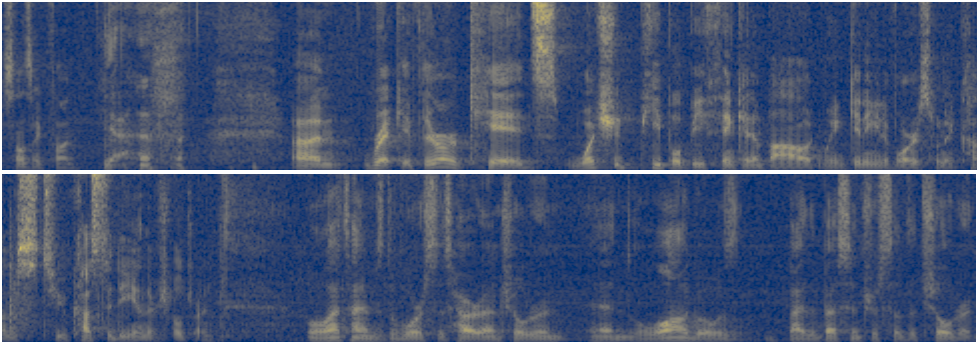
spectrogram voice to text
Sounds like fun. Yeah. Um, Rick, if there are kids, what should people be thinking about when getting a divorce when it comes to custody and their children? Well, a lot of times divorce is hard on children, and the law goes by the best interests of the children.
